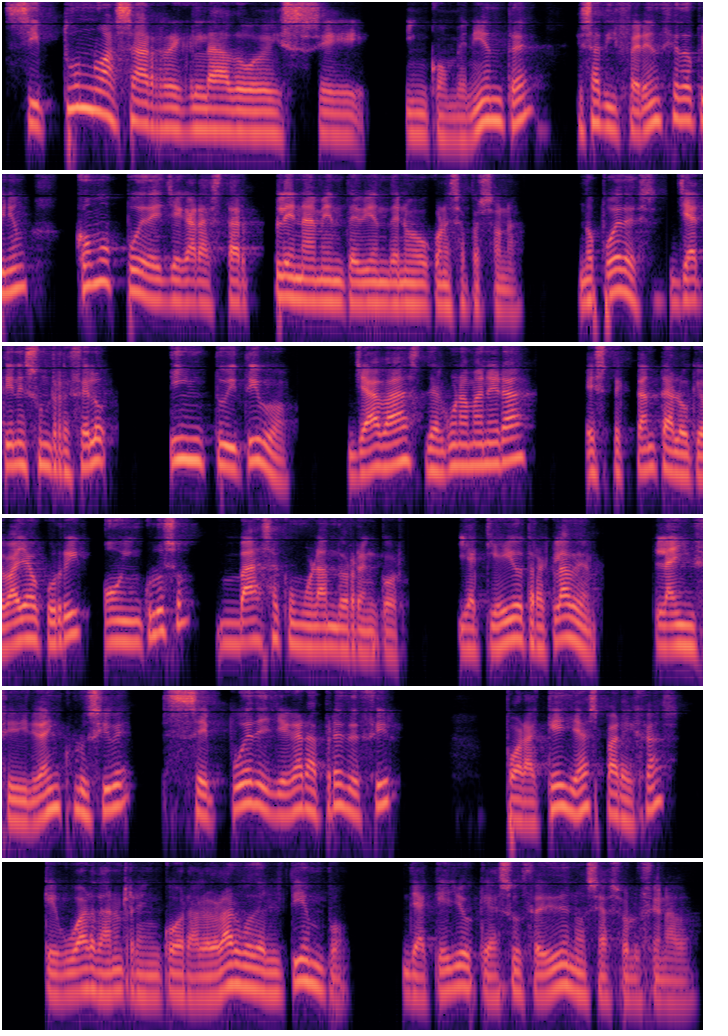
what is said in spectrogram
si tú no has arreglado ese inconveniente, esa diferencia de opinión, ¿cómo puedes llegar a estar plenamente bien de nuevo con esa persona? No puedes. Ya tienes un recelo intuitivo. Ya vas de alguna manera expectante a lo que vaya a ocurrir o incluso vas acumulando rencor. Y aquí hay otra clave. La infidelidad inclusive se puede llegar a predecir por aquellas parejas que guardan rencor a lo largo del tiempo de aquello que ha sucedido y no se ha solucionado.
